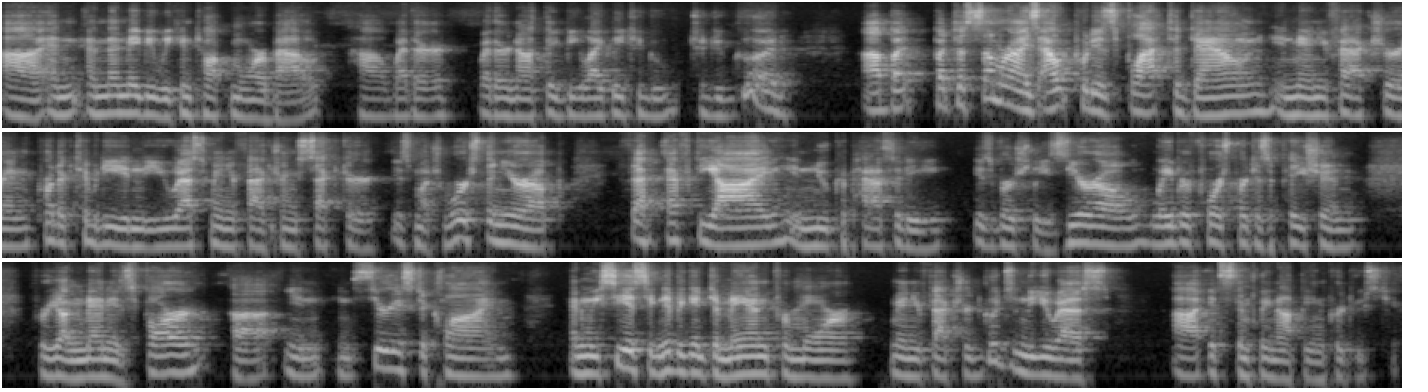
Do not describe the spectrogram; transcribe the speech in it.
Uh, and, and then maybe we can talk more about uh, whether, whether or not they'd be likely to, go, to do good. Uh, but, but to summarize, output is flat to down in manufacturing. Productivity in the US manufacturing sector is much worse than Europe. FDI in new capacity is virtually zero. Labor force participation for young men is far uh, in, in serious decline. And we see a significant demand for more manufactured goods in the US. Uh, it's simply not being produced here.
